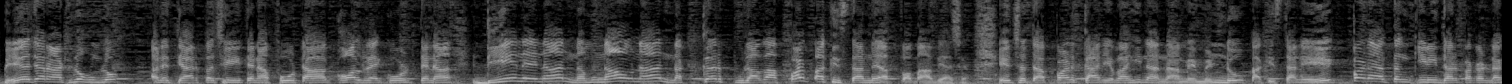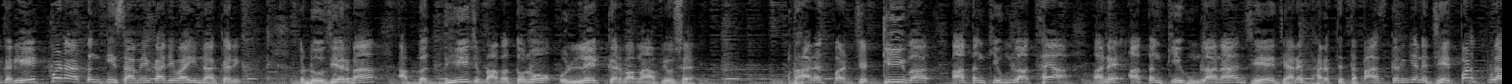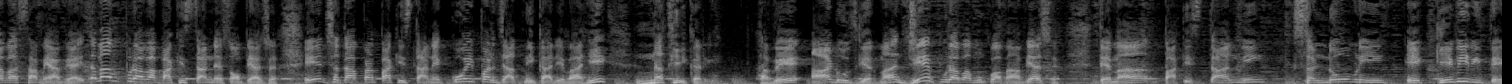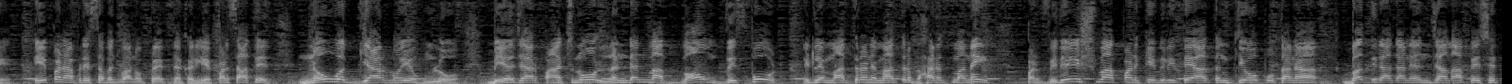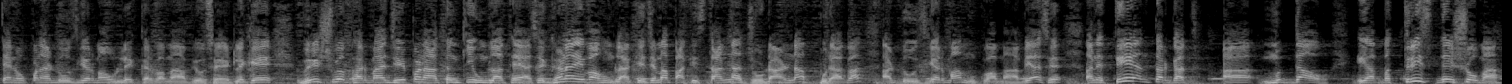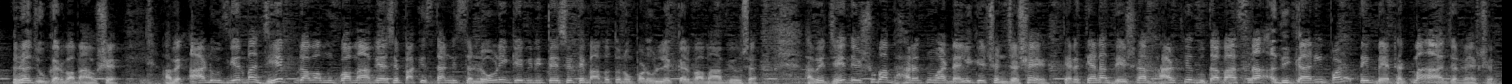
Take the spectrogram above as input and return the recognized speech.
બે હજાર આઠનો હુમલો અને ત્યાર પછી તેના ફોટા, કોલ રેકોર્ડ, તેના ડીએનએ ના નમૂનાઓના નક્કર પુરાવા પણ પાકિસ્તાનને આપવામાં આવ્યા છે. એ છતાં પણ કાર્યવાહીના નામે મિંડો પાકિસ્તાને એક પણ આતંકીની ધરપકડ ન કરી, એક પણ આતંકી સામે કાર્યવાહી ન કરી. તો ડોઝિયરમાં આ બધી જ બાબતોનો ઉલ્લેખ કરવામાં આવ્યો છે. ભારત પર જેટલી વાર આતંકી હુમલા થયા અને આતંકી હુમલાના જે જ્યારે ભારતે તપાસ કરી અને જે પણ પુરાવા સામે આવ્યા, એ તમામ પુરાવા પાકિસ્તાનને સોંપ્યા છે. એ છતાં પણ પાકિસ્તાને કોઈ પણ જાતની કાર્યવાહી નથી કરી. હવે આ ડોઝિયરમાં જે પુરાવા મૂકવામાં આવ્યા છે, તેમાં પાકિસ્તાનની સંડોવણી એ કેવી રીતે, એ પણ આપણે સમજવાનો પ્રયત્ન કરીએ. પણ સાથે નવ અગિયારનો એ હુમલો. બે હજાર પાંચનો લંડનમાં બોમ્બ વિસ્ફોટ. એટલે માત્ર ને માત્ર ભારતમાં નહીં, પણ વિદેશમાં પણ કેવી રીતે આતંકીઓ પોતાના બદ અંજામ આપે છે તેનો પણ આ ડોઝિયરમાં ઉલ્લેખ કરવામાં આવ્યો છે. એટલે કે વિશ્વભરમાં જે પણ આતંકી હુમલા થયા છે, ઘણા એવા હુમલા કે જેમાં પાકિસ્તાનના જોડાણના પુરાવા આ ડોઝિયરમાં મૂકવામાં આવ્યા છે. અને તે અંતર્ગત આ મુદ્દાઓ એ આ બત્રીસ દેશોમાં રજૂ કરવામાં આવશે. હવે આ ડુઝગેરમાં જે પુરાવા મૂકવામાં આવ્યા છે, પાકિસ્તાનની સંડોવણી કેવી રીતે છે તે બાબતોનો પણ ઉલ્લેખ કરવામાં આવ્યો છે. હવે જે દેશોમાં ભારતનું આ ડેલિગેશન જશે, ત્યારે ત્યાંના દેશના ભારતીય દૂતાવાસના અધિકારી પણ તે બેઠકમાં હાજર રહેશે.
